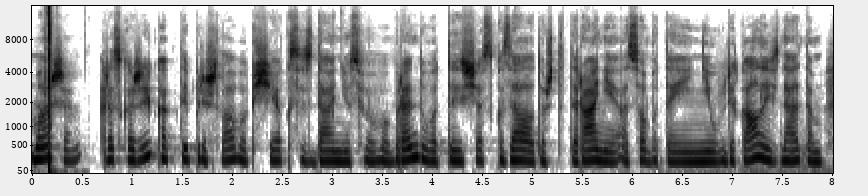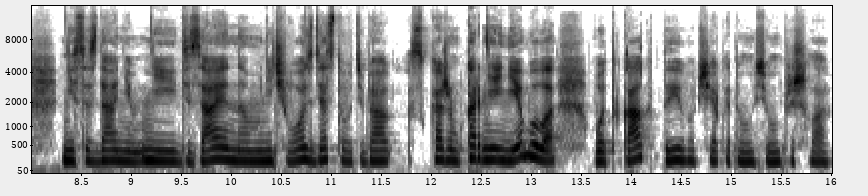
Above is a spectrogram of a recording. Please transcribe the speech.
Маша, расскажи, как ты пришла вообще к созданию своего бренда. Вот ты сейчас сказала то, что ты ранее особо-то и не увлекалась, да, там ни созданием, ни дизайном, ничего. С детства у тебя, скажем, корней не было. Вот как ты вообще к этому всему пришла?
